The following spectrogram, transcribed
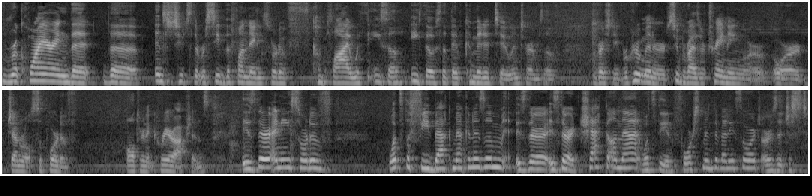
requiring that the institutes that receive the funding sort of comply with the ethos that they've committed to in terms of diversity of recruitment or supervisor training or, or general support of alternate career options. Is there any sort of what's the feedback mechanism? Is there is there a check on that? What's the enforcement of any sort, or is it just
